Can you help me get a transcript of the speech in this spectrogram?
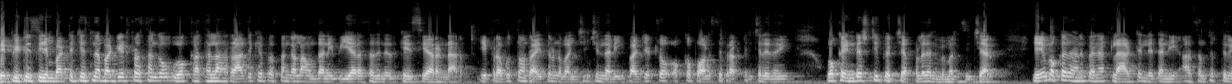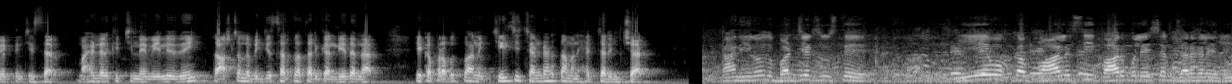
Deputy CM Bhatti చేసిన budget ప్రసంగం ఓ కథల రాజకీయ ప్రసంగంలా ఉందని బీఆర్ఎస్ అధినేత కేసీఆర్ అన్నారు. ఈ ప్రభుత్వం రైతులను వంచిందని బడ్జెట్లో ఒక్క పాలసీ ప్రకటించలేదని ఒక ఇండస్ట్రీ పేరు చెప్పలేదని విమర్శించారు. ఏ ఒక్క దానిపైన క్లారిటీ లేదని అసంతృప్తిని వ్యక్తం చేశారు. మహిళలకు ఇచ్చిందేమీ లేదని రాష్ట్రంలో విద్యుత్ సరఫరా సరిగ్గా లేదన్నారు. ఇక ప్రభుత్వాన్ని చీల్చి చెండాడతామని హెచ్చరించారు. కానీ ఈరోజు బడ్జెట్ చూస్తే ఏ ఒక్క పాలసీ ఫార్ములేషన్ జరగలేదు.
